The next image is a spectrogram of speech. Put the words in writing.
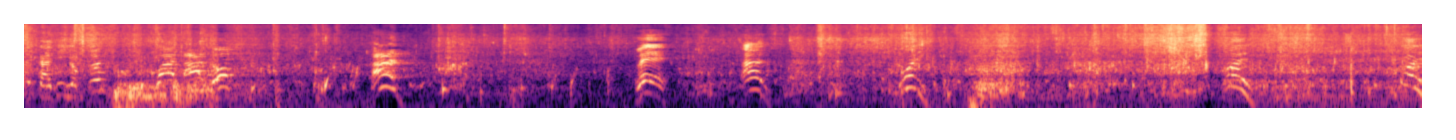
ไอ้ไก่ที่ยกขึ้นว่าอ่านลูกอ่านเล่อ่านอุ้ยอุ้ยอุ้ย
